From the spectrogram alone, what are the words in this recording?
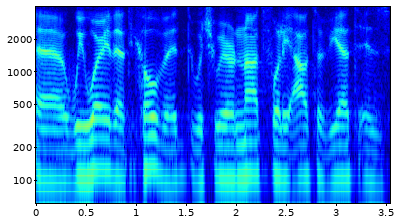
uh, we worry that COVID, which we are not fully out of yet, is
